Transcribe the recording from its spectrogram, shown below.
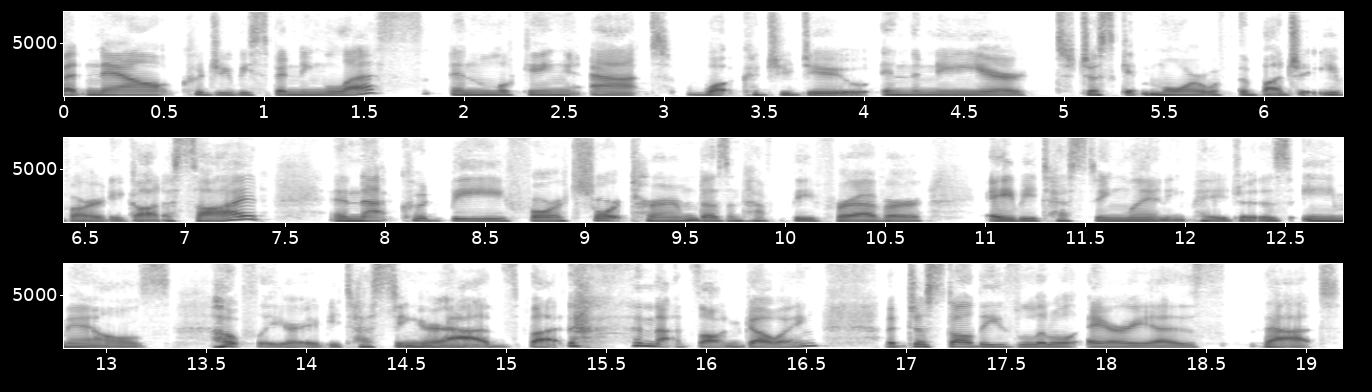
But now, could you be spending less and looking at what could you do in the new year to just get more with the budget you've already got aside? And that could be for short term, doesn't have to be forever. A B testing landing pages, emails. Hopefully, you're A B testing your ads, but that's ongoing. But just all these little areas that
